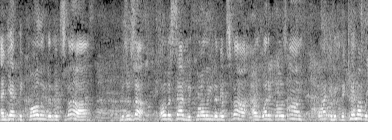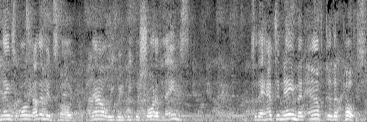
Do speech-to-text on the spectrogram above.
And yet we're calling the mitzvah mezuzah. All of a sudden we're calling the mitzvah on what it goes on. Why? If they came up with names for all the other mitzvot, now we, we, we, we're short of names. So they had to name it after the post.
